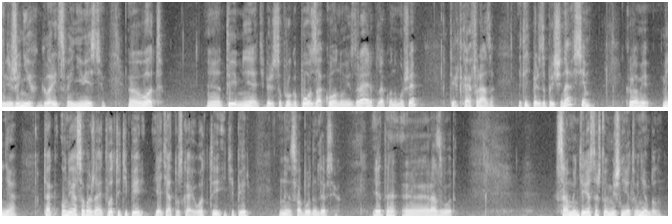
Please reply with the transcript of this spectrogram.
или жених говорит своей невесте, «Э, вот, э, ты мне теперь супруга по закону Израиля, по закону Муше, такая фраза, и ты теперь запрещена всем, кроме меня, так он ее освобождает. Вот ты теперь, я тебя отпускаю, вот ты и теперь свободна для всех. Это э, развод. Самое интересное, что в Мишне этого не было –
